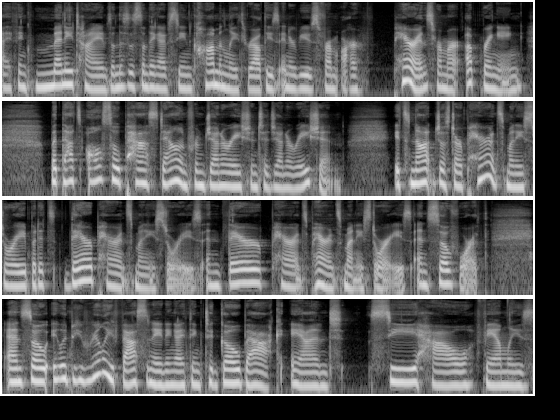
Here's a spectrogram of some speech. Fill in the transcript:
I think, many times. And this is something I've seen commonly throughout these interviews from our parents, from our upbringing. But that's also passed down from generation to generation it's not just our parents' money story, but it's their parents' money stories and their parents' parents' money stories and so forth. And so it would be really fascinating, I think, to go back and see how families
